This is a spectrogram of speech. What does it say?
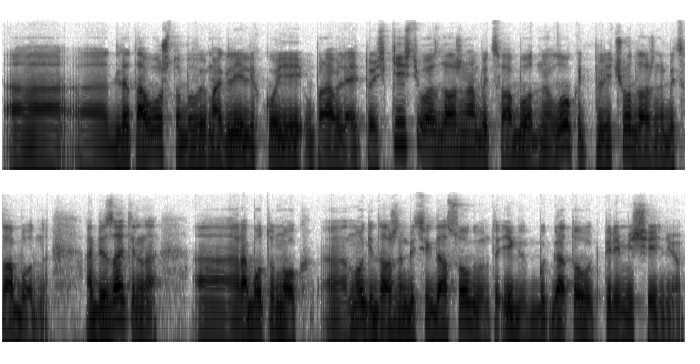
а, э, для того, чтобы вы могли легко ей управлять. То есть кисть у вас должна быть свободна, локоть, плечо должны быть свободны. Обязательно работа ног. Ноги должны быть всегда согнуты и готовы к перемещению.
